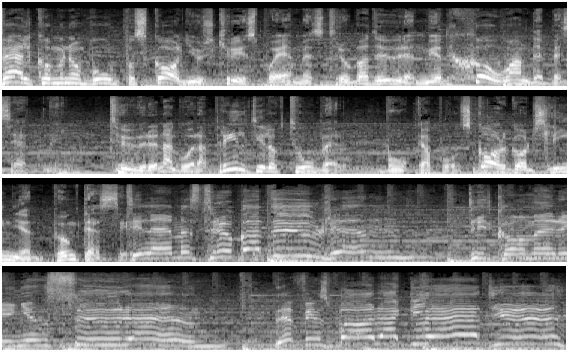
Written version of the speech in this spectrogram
Välkommen ombord på skaldjurskryss på MS Trubaduren med showande besättning. Turerna går april till oktober. Boka på skargardslinjen.se. Till MS Trubaduren, dit kommer ingen suren. Det finns bara glädje,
